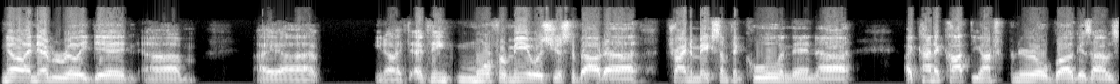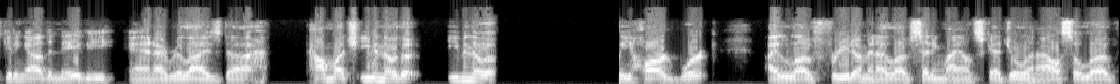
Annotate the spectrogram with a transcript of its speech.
No, I never really did. Um, I, uh, you know, I, th- I, think more for me, it was just about uh, trying to make something cool. And then uh, I kind of caught the entrepreneurial bug as I was getting out of the Navy, and I realized uh, how much, even though the, even though hard work I love freedom and I love setting my own schedule, and I also love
